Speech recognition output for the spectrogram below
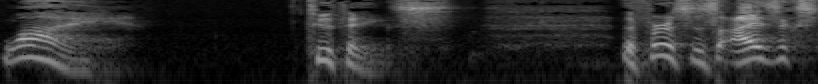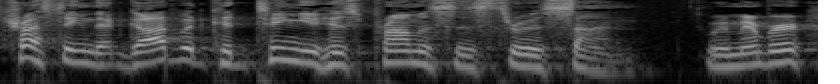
Why? Two things. The first is Isaac's trusting that God would continue his promises through his son. Remember,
